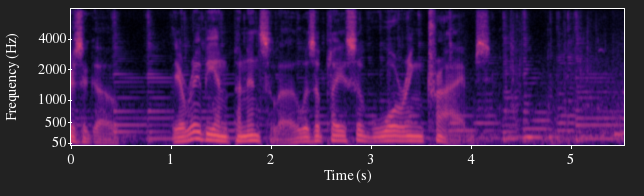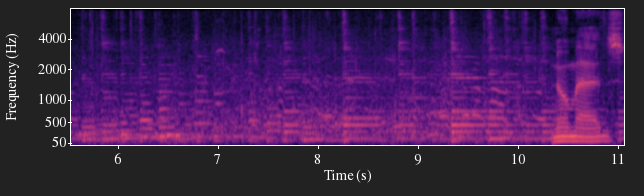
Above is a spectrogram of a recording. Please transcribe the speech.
years ago, the Arabian Peninsula was a place of warring tribes. Nomads,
